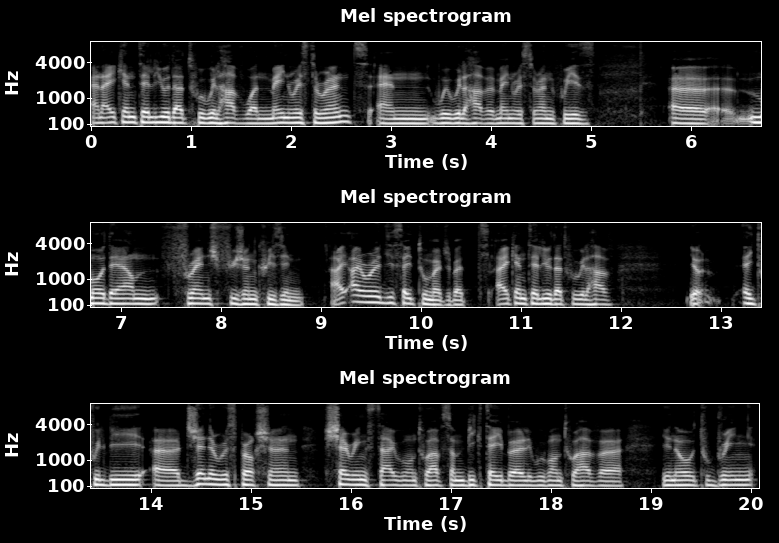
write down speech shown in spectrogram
And I can tell you that we will have one main restaurant and we will have a main restaurant with uh, modern French fusion cuisine. I, I already say too much, but I can tell you that we will have, you know, it will be a generous portion, sharing style. We want to have some big table. We want to have, uh, you know, to bring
